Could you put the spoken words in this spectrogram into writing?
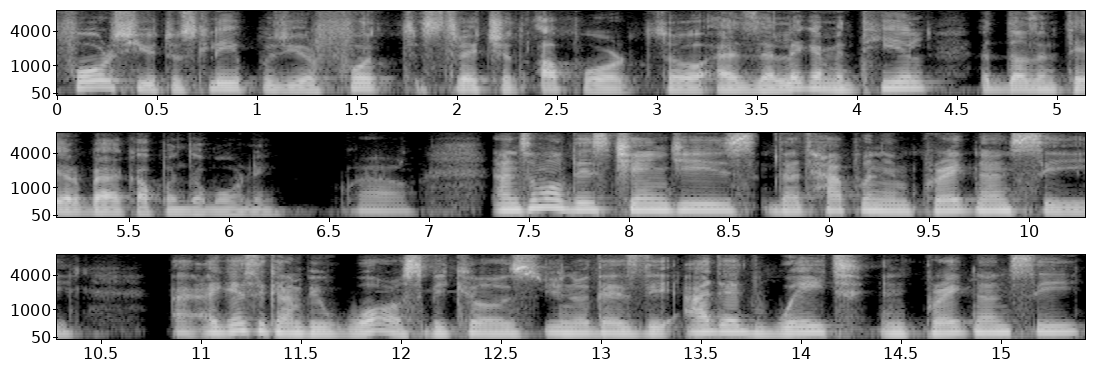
force you to sleep with your foot stretched upward. So as the ligament heal, it doesn't tear back up in the morning. Wow. And some of these changes that happen in pregnancy, I guess it can be worse because, you know, there's the added weight in pregnancy.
